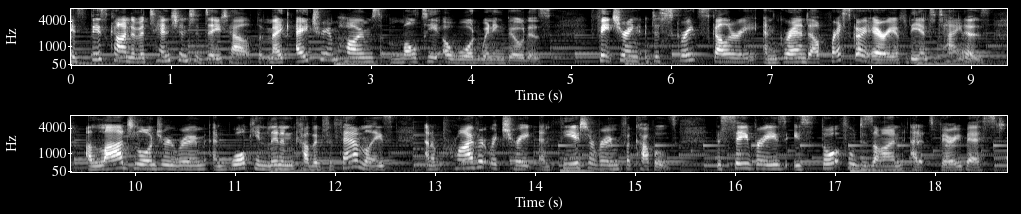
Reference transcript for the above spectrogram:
It's this kind of attention to detail that make Atrium Homes multi-award winning builders featuring a discreet scullery and grand alfresco area for the entertainers, a large laundry room and walk-in linen cupboard for families, and a private retreat and theatre room for couples. The Sea Breeze is thoughtful design at its very best.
